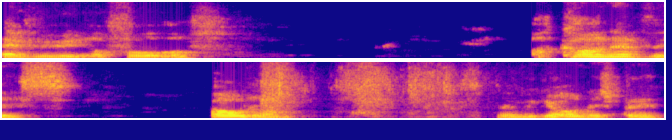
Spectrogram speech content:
Everything I thought of. I can't have this. Hold on. Let me get on this bed.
